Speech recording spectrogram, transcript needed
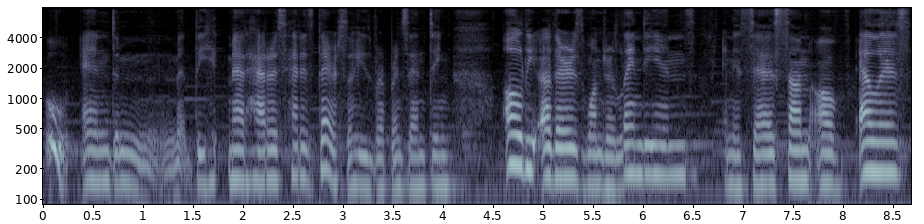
Oh, and um, the Mad Hatter's head is there, so he's representing all the others Wonderlandians, and it says Son of Alice,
